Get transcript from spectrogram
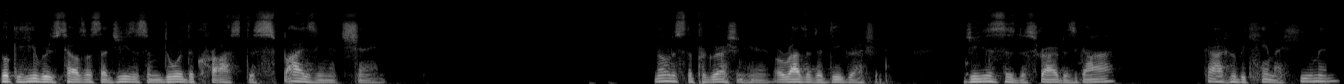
Book of Hebrews tells us that Jesus endured the cross despising its shame. Notice the progression here, or rather the digression. Jesus is described as God, God who became a human,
